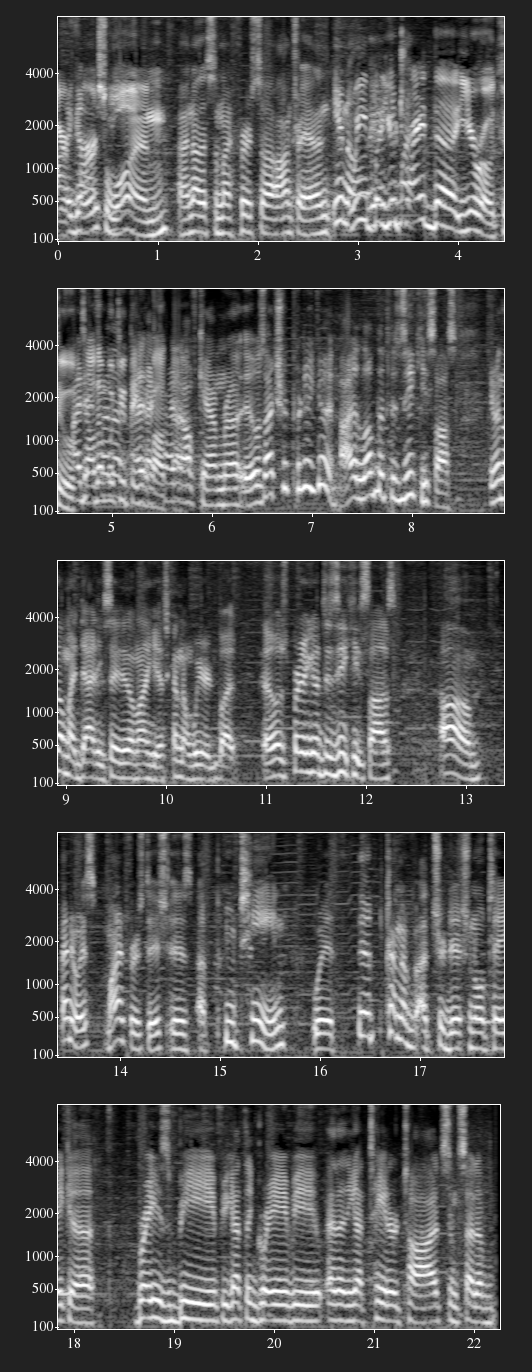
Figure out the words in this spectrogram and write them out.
Your I first me- one. I know this is my first uh, entree, and you know. Wait, but you might- tried the euro too. I Tell them what you think I, I about tried it that. off camera. It was actually pretty good. I love the tzatziki sauce, even though my daddy said he didn't like it. It's kind of weird, but it was pretty good tzatziki sauce. Um, anyways, my first dish is a poutine with uh, kind of a traditional take, a braised beef. You got the gravy, and then you got tater tots instead of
